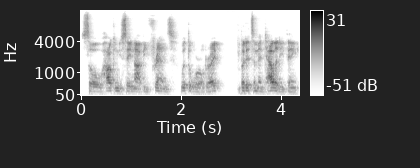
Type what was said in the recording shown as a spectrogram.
So how can you say not be friends with the world, right?" But it's a mentality thing.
